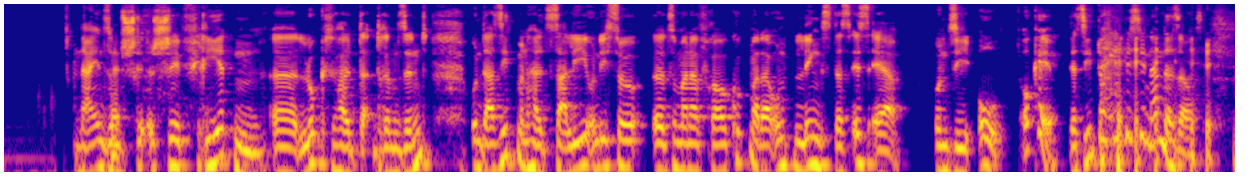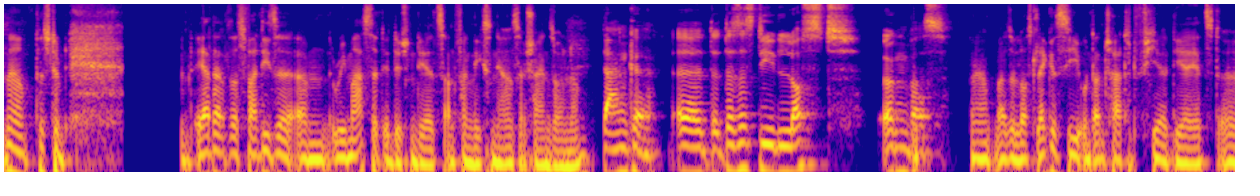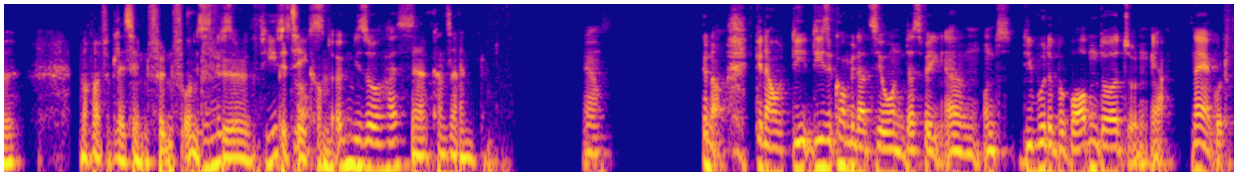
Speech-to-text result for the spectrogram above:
Nein, in so einem chiffrierten äh, Look halt drin sind. Und da sieht man halt Sully und ich so äh, zu meiner Frau, guck mal da unten links, das ist er. Und sie, oh, okay, das sieht doch ein bisschen anders aus. Ja, das stimmt. Ja, das war diese ähm, Remastered Edition, die jetzt Anfang nächsten Jahres erscheinen soll, ne? Danke. Äh, das ist die Lost irgendwas. Ja, also Lost Legacy und Uncharted 4, die ja jetzt äh, nochmal für PlayStation 5 und für so PC Lost? kommen. Irgendwie so heißt Ja, kann sein. Ja. Genau, genau, die, diese Kombination, deswegen, ähm, und die wurde beworben dort und ja, naja, gut.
